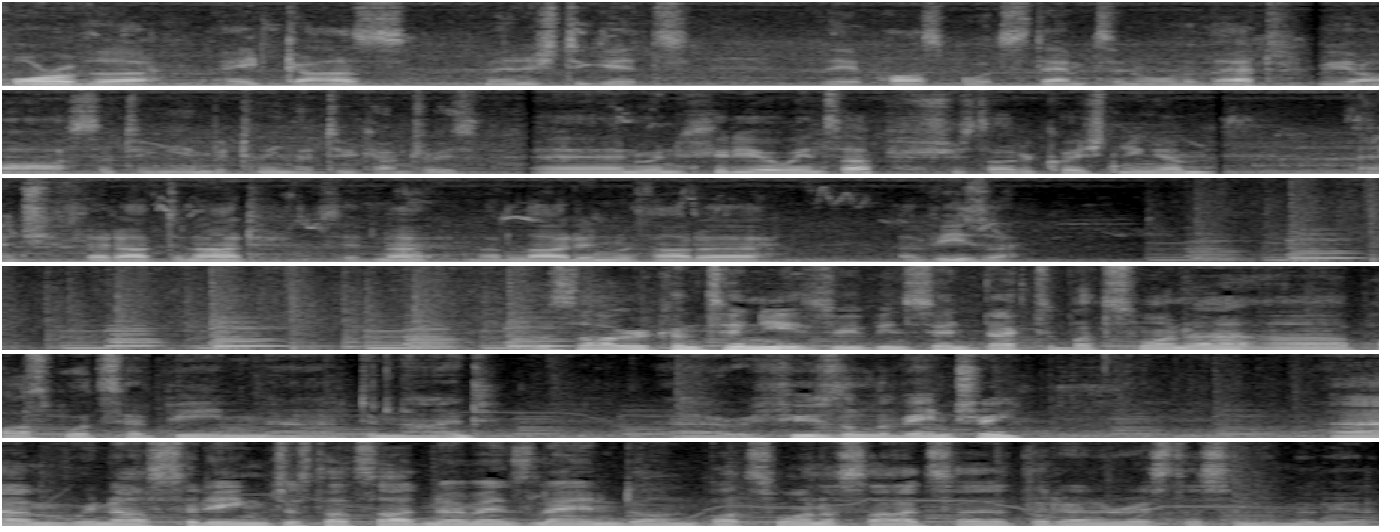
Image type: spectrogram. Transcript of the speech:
Four of the eight guys managed to get their passports stamped and all of that. We are sitting in between the two countries. And when Gideon went up, she started questioning him, and she flat out denied. Said, no, not allowed in without a, a visa. The saga continues. We've been sent back to Botswana. Our passports have been uh, denied. Uh, refusal of entry. Um, we're now sitting just outside no man's land on Botswana side so that they don't arrest us in Namibia.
